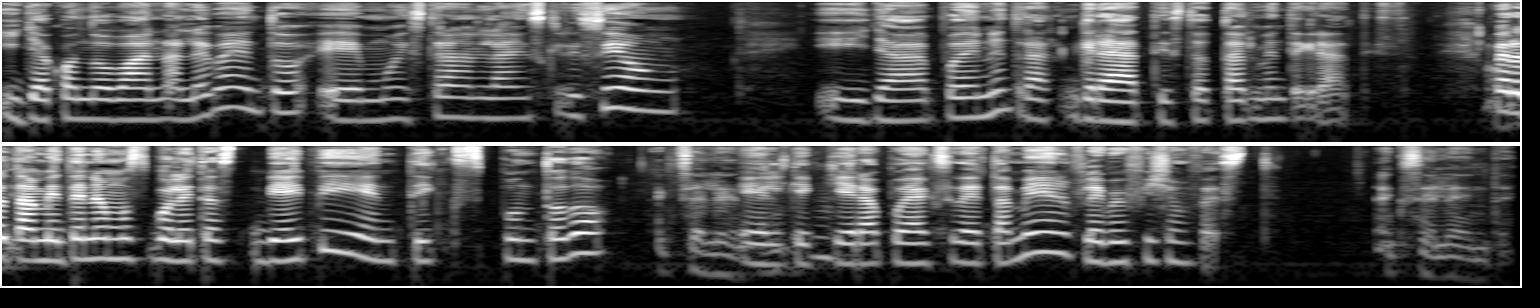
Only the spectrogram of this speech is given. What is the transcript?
y ya cuando van al evento, eh, muestran la inscripción y ya pueden entrar gratis, totalmente gratis. Pero Oye. también tenemos boletas VIP en tix.do. Excelente. El que quiera puede acceder también, Flavor Fusion Fest. Excelente.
